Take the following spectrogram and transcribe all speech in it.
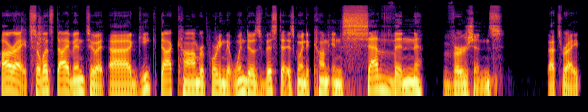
All right, so let's dive into it. Uh, Geek.com reporting that Windows Vista is going to come in seven versions. That's right.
